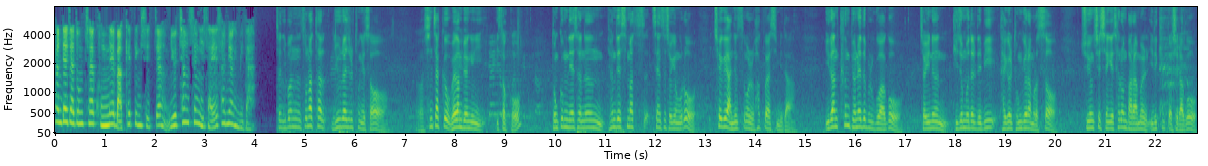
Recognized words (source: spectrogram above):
현대자동차 국내 마케팅 실장 유창승 이사의 설명입니다. 전 이번 소나타 뉴라이즈를 통해서 어, 신차급 외관 변경이 있었고 동급 내에서는 현대 스마트 센스 적용으로 최고의 안정성을 확보했습니다. 이러한 큰 변화에도 불구하고 저희는 기존 모델 대비 가격을 동결함으로써 주행 시장에 새로운 바람을 일으킬 것이라고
